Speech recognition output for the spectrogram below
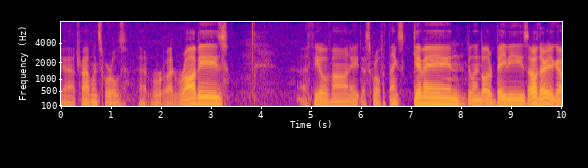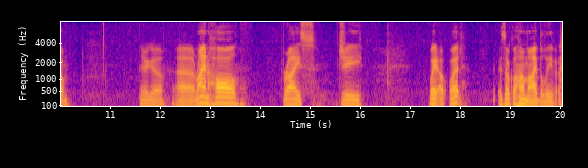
yeah, traveling squirrels at at Robbie's. Uh, Theo Von ate a squirrel for Thanksgiving. Billion dollar babies. Oh, there you go. There you go. Uh, Ryan Hall, Bryce, G. Wait, oh, what? It's Oklahoma. I believe it.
